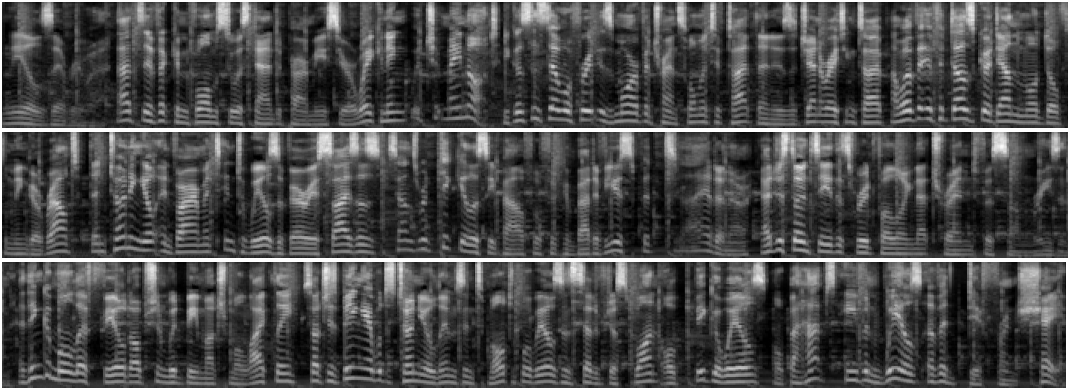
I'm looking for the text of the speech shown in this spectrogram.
wheels everywhere. That's if it conforms to a standard Paramecia awakening, which it may not, because this Devil Fruit is more of a transformative type than it is a generating type. However, if it does go down the more Doflamingo route, then turning your environment into wheels of various sizes sounds ridiculously powerful for combative use, but I don't know. I just don't see this fruit following that trend for some reason. I think a more left field option would be much more likely, such as being able to turn your limbs into multiple wheels instead of just one, or bigger wheels, or perhaps even wheels of a different shape.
